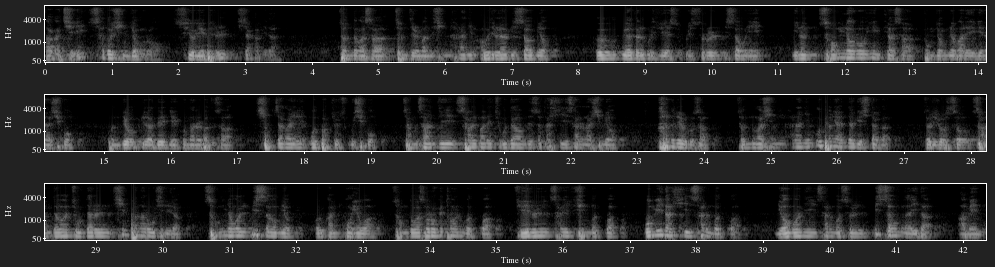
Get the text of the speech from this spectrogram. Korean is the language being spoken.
다 같이 사도신경으로 수요 예배를 시작합니다. 전능하사 천지를 만드신 하나님 아버지를 믿사오며 그 외아들 우리 주 예수 그리스도를 믿사오니 이는 성령으로 잉태하사 동정녀 마리에게 나시고 본디오 빌라도에게 고난을 받으사 십자가에 못 박혀 죽으시고 장사한 지 사흘 만에 죽은 자 가운데서 다시 살아나시며 하늘에 오르사 전능하신 하나님 우편에 앉아 계시다가 저리로서 산자와 죽은 자를 심판하러 오시리라 성령을 믿사오며 거룩한 공회와 성도와 서로 교통하는 것과 죄를 사해 주신 것과 몸이 다시 사는 것과 영원히 사는 것을 믿사옵나이다. 아멘.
